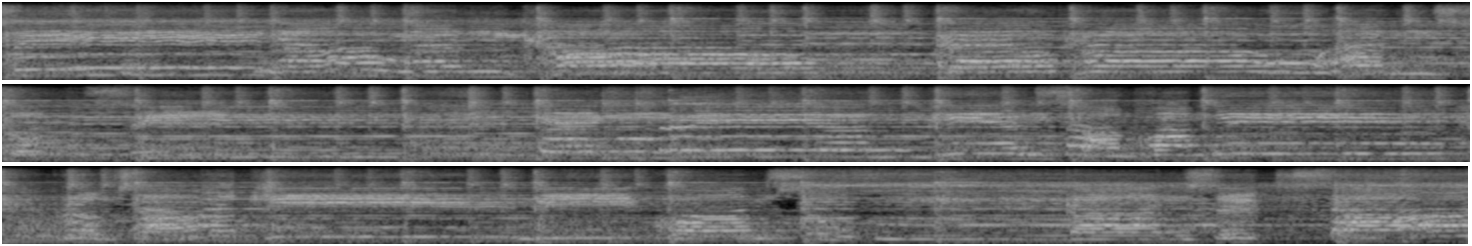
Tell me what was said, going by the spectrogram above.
สีน้ำเงินขาวแปรวพราวอันสดสีเก่งเรียนเพียรสร้างความดีรวมสามัคคีมีความสุขการศึกษา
